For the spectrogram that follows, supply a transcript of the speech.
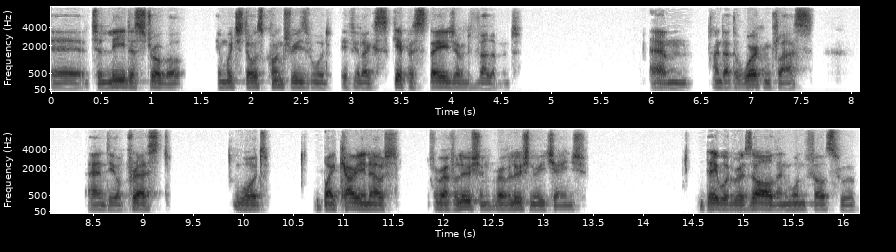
uh, to lead a struggle in which those countries would, if you like, skip a stage of development. Um, and that the working class and the oppressed would, by carrying out a revolution, revolutionary change, they would resolve in one fell swoop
